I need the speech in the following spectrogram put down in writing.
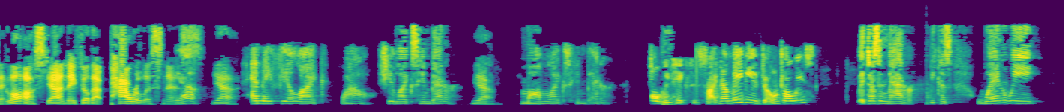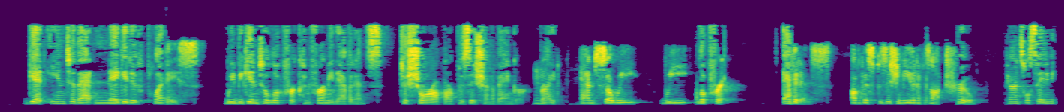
they lost. Yeah. And they feel that powerlessness. Yeah. Yeah. And they feel like, wow, she likes him better. Yeah. Mom likes him better. Always takes his side. Now, maybe you don't always. It doesn't matter because when we get into that negative place, we begin to look for confirming evidence to shore up our position of anger, Mm-hmm. right? And so we, we look for evidence of this position, even if it's not true. Parents will say to me,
